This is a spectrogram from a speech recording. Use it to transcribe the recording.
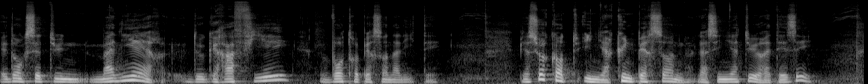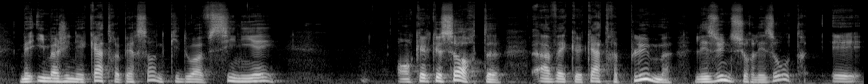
Et donc c'est une manière de graphier votre personnalité. Bien sûr, quand il n'y a qu'une personne, la signature est aisée. Mais imaginez quatre personnes qui doivent signer en quelque sorte avec quatre plumes les unes sur les autres. Et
